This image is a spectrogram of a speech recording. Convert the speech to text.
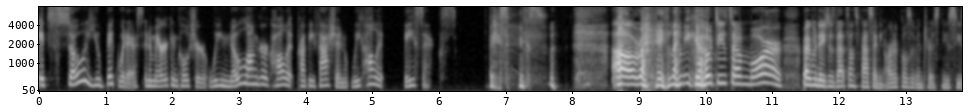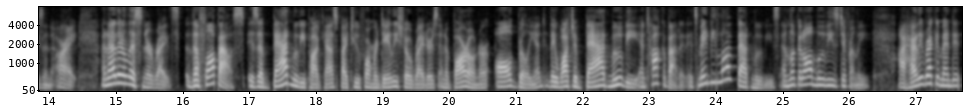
it's so ubiquitous in American culture. We no longer call it preppy fashion. We call it basics. Basics. All right, let me go to some more recommendations. That sounds fascinating. Articles of interest, new season. All right. Another listener writes The Flophouse is a bad movie podcast by two former Daily Show writers and a bar owner, all brilliant. They watch a bad movie and talk about it. It's made me love bad movies and look at all movies differently. I highly recommend it.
